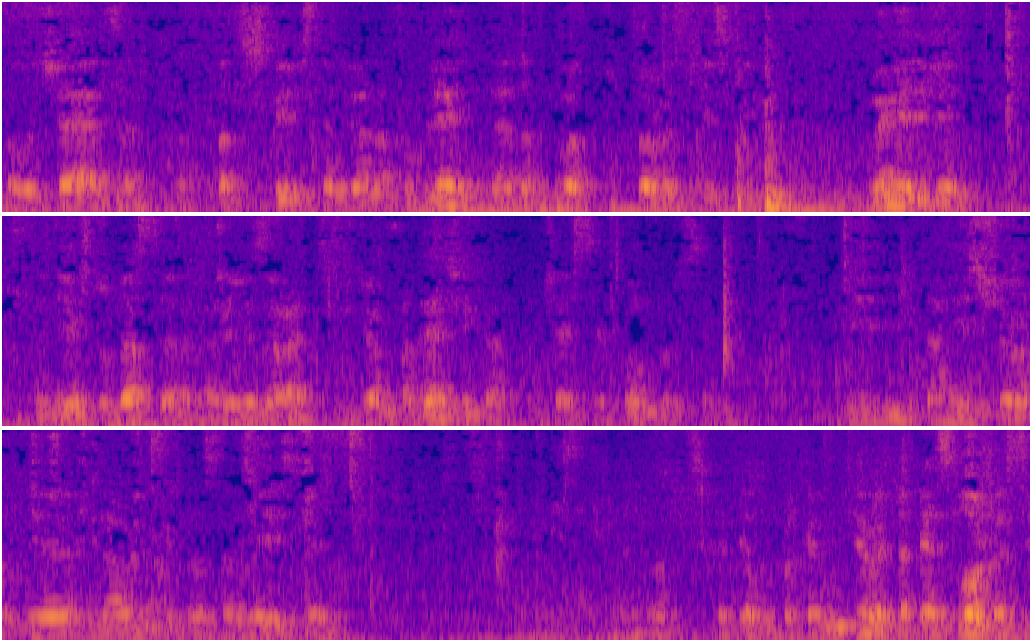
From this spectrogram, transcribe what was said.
получается под 400 миллионов рублей. На этот год тоже списки выверили. Надеюсь, что удастся реализовать. Ждем подрядчика, участие в конкурсе. И там есть еще, где на улице Красноармейской вот хотел бы прокомментировать. Опять сложности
